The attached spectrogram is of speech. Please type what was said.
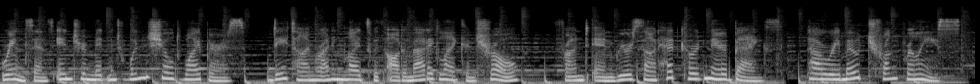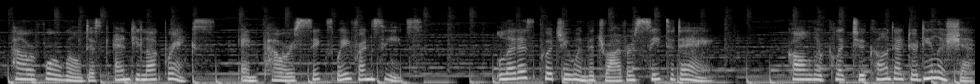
rain sense intermittent windshield wipers, daytime running lights with automatic light control, front and rear side head curtain airbags, power remote trunk release, power four-wheel disc anti-lock brakes, and power six-way front seats. Let us put you in the driver's seat today. Call or click to contact our dealership.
